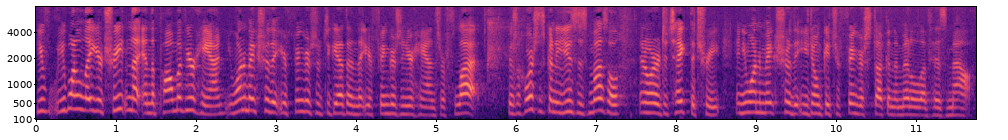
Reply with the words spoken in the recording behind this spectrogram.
you, you want to lay your treat in the, in the palm of your hand. You want to make sure that your fingers are together and that your fingers and your hands are flat. Because the horse is going to use his muzzle in order to take the treat, and you want to make sure that you don't get your finger stuck in the middle of his mouth.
